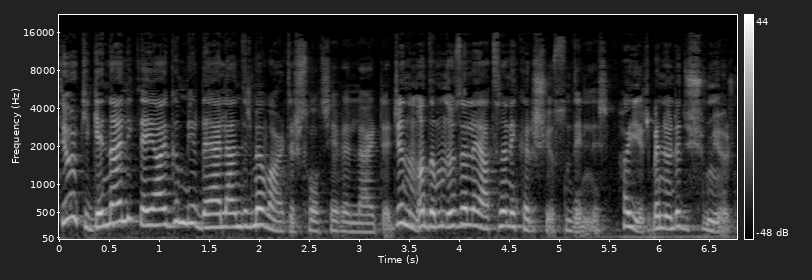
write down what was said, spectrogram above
Diyor ki genellikle yaygın bir değerlendirme vardır sol çevrelerde. Canım adamın özel hayatına ne karışıyorsun denilir. Hayır ben öyle düşünmüyorum.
